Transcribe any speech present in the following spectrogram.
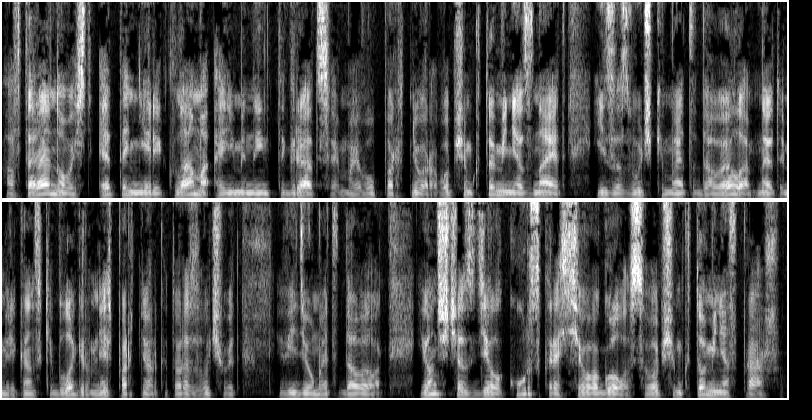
А вторая новость — это не реклама, а именно интеграция моего партнера. В общем, кто меня знает из озвучки Мэтта Давелла, ну, это американский блогер, у меня есть партнер, который озвучивает видео Мэтта Давелла. И он сейчас сделал курс красивого голоса. В общем, кто меня спрашивал?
